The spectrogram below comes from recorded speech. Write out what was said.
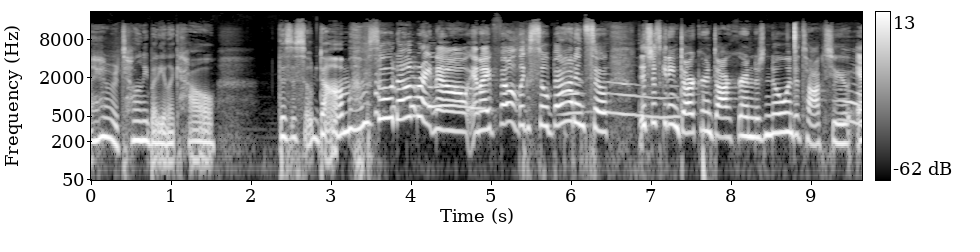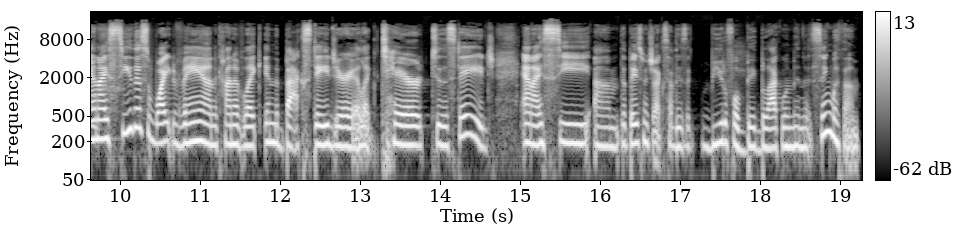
I can't ever tell anybody like how this is so dumb. I'm so dumb right now. And I felt like so bad. And so it's just getting darker and darker, and there's no one to talk to. And I see this white van kind of like in the backstage area, like tear to the stage. And I see um, the Basement Jaxx have these like, beautiful big black women that sing with them.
